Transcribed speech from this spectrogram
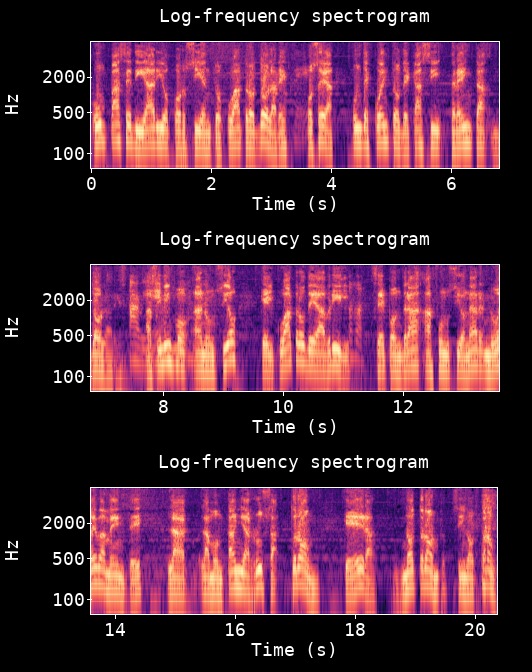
un pase diario por 104 dólares, o sea, un descuento de casi 30 dólares. Asimismo, anunció que el 4 de abril Ajá. se pondrá a funcionar nuevamente la, la montaña rusa Tron, que era no Trump, sino Trump,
